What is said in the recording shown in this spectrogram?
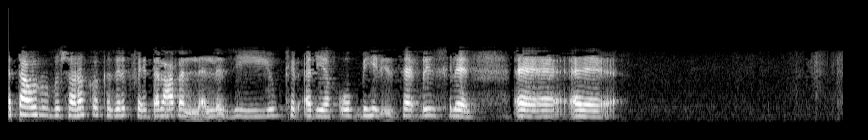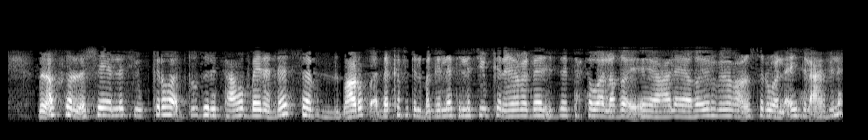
التعاون والمشاركة كذلك فإن العمل الذي يمكن أن يقوم به الإنسان من خلال من أكثر الأشياء التي يمكنها أن تظهر التعاون بين الناس. معروف أن كافة المجالات التي يمكن أن يعمل بها الإنسان تحتوي على غير من العناصر والأيدي العاملة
